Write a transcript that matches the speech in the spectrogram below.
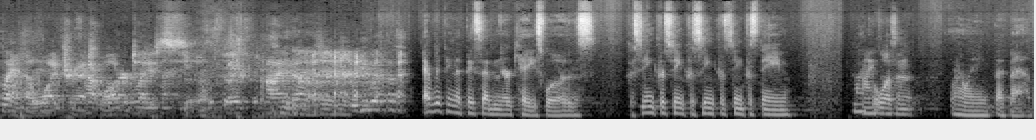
That white trash water taste. You know. Everything that they said in their case was Christine, Christine, Christine, Christine, Christine. Michael wasn't really that bad.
